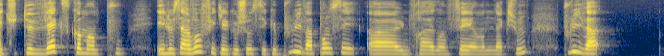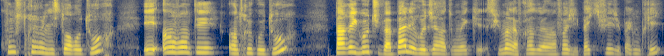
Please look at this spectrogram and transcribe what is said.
et tu te vexes comme un pou. Et le cerveau fait quelque chose, c'est que plus il va penser à une phrase, un fait, une action, plus il va construire une histoire autour et inventer un truc autour. Par ego, tu vas pas les redire à ton mec, excuse-moi, la phrase de la dernière fois, j'ai pas kiffé, j'ai pas compris.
